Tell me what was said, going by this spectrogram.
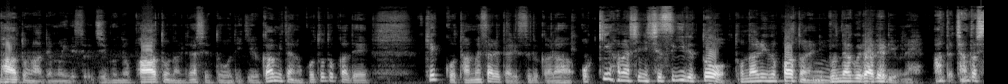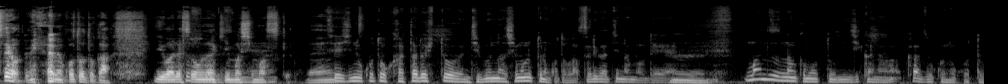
パートナーでもいいですよ。自分のパートナーに出してどうできるかみたいなこととかで、結構試されたりするから、大きい話にしすぎると、隣のパートナーにぶん殴られるよね。あんたちゃんとしてよみたいなこととか言われそうな気もしますけどね。政治のことを語る人は自分の足元のことを忘れがちなので、うん。まずなんかもっと身近な家族のこと、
